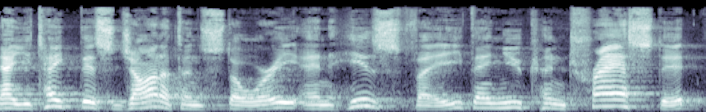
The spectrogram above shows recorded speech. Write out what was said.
Now, you take this Jonathan story and his faith, and you contrast it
